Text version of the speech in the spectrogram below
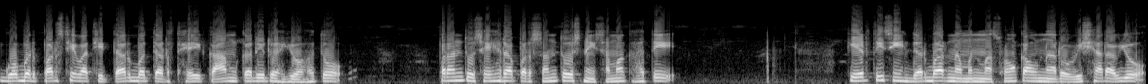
ગોબર પરસેવાથી તરબતર થઈ કામ કરી રહ્યો હતો, પરંતુ ચહેરા પર સંતોષની સમક હતી. કીર્તિસિંહ દરબારના મનમાં સોંકાવનારો વિચાર આવ્યો,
